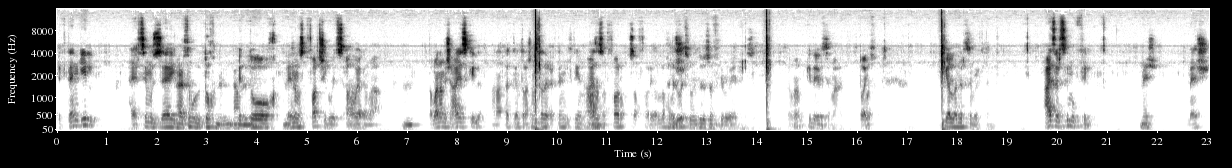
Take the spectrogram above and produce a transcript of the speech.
rectangle هيرسمه إزاي؟ هيرسموا بالتخن اللي انت عامله بالتخن لأن ما صفرتش ال width أهو يا جماعة. مم. طب أنا مش عايز كده. أنا هحتاج enter عشان استدعي ال rectangle تاني. آه. عايز أصفره. صفر. يلا هات. ال width واديله صفر. إيه. تمام؟ كده يرسم عادي. طيب. يلا نرسم rectangle عايز أرسمه ب fillet. ماشي. ماشي.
